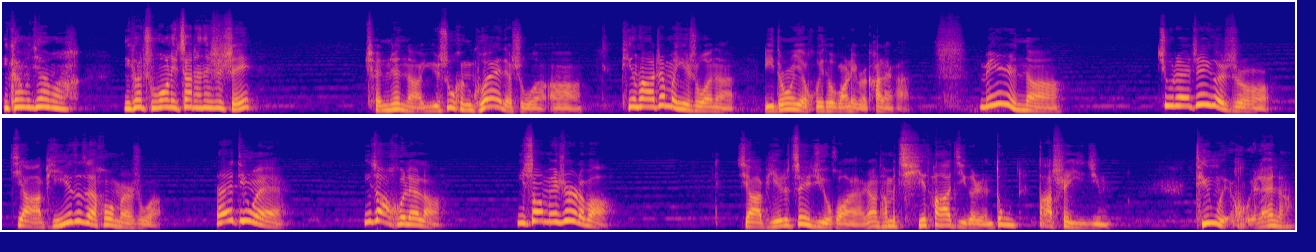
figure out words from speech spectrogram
你看不见吗？你看厨房里站的那是谁？晨晨呐，语速很快的说啊。听他这么一说呢，李东也回头往里边看了看，没人呐。就在这个时候，假皮子在后面说：“哎，丁伟。”你咋回来了？你伤没事了吧？假皮子这句话呀，让他们其他几个人都大吃一惊。丁伟回来了。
